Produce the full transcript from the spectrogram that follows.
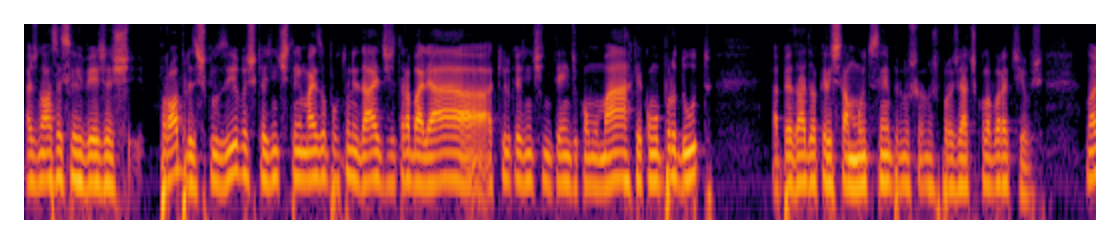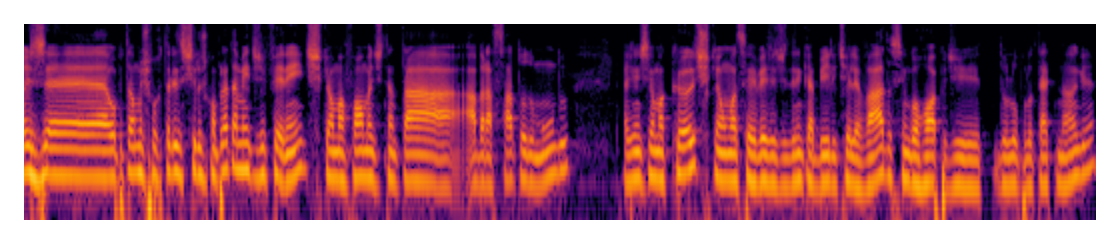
as nossas cervejas próprias, exclusivas, que a gente tem mais oportunidade de trabalhar aquilo que a gente entende como marca e como produto, apesar de eu acreditar muito sempre nos, nos projetos colaborativos. Nós é, optamos por três estilos completamente diferentes, que é uma forma de tentar abraçar todo mundo. A gente tem uma Kulch, que é uma cerveja de drinkability elevado, single hop de, do lúpulo Tetnanger.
